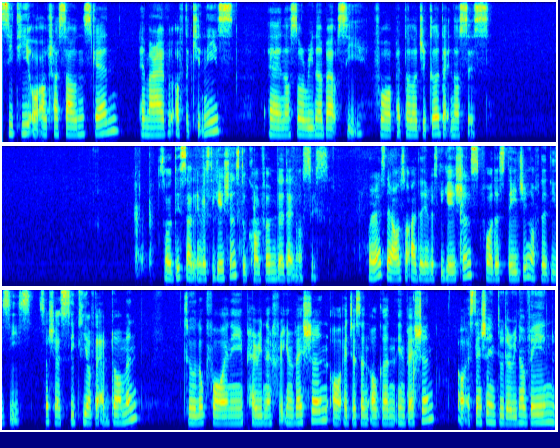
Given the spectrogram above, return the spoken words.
CT or ultrasound scan, MRI of the kidneys, and also renal biopsy for pathological diagnosis. So these are the investigations to confirm the diagnosis whereas there are also other investigations for the staging of the disease, such as CT of the abdomen to look for any perinephric invasion or adjacent organ invasion or extension into the renal vein,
